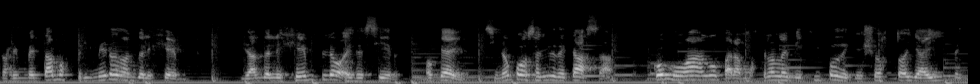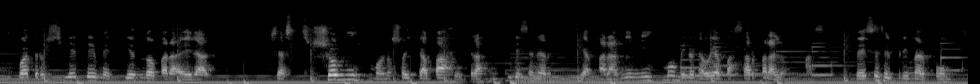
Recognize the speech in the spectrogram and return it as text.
Nos reinventamos primero dando el ejemplo. Y dando el ejemplo es decir, ok, si no puedo salir de casa, ¿cómo hago para mostrarle a mi equipo de que yo estoy ahí 24/7 metiendo para adelante? O sea, si yo mismo no soy capaz de transmitir esa energía para mí mismo, menos la voy a pasar para los demás. Entonces, ese es el primer punto.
